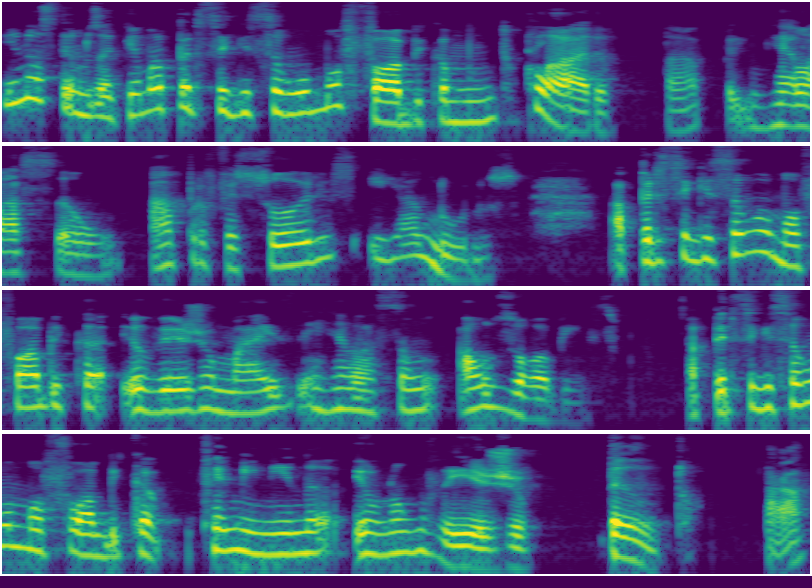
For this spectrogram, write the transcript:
E nós temos aqui uma perseguição homofóbica muito clara, tá? Em relação a professores e alunos. A perseguição homofóbica eu vejo mais em relação aos homens. A perseguição homofóbica feminina eu não vejo tanto, tá?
